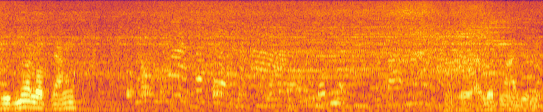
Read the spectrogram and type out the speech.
อ เมื่อรถหยังเออเอารถมาอยู่นี่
